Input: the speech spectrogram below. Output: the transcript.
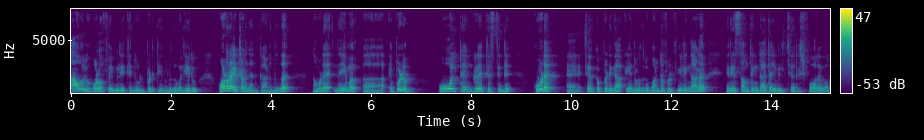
ആ ഒരു ഹോൾ ഓഫ് ഫെയിമിലേക്ക് എന്നെ ഉൾപ്പെടുത്തി എന്നുള്ളത് വലിയൊരു ഓണറായിട്ടാണ് ഞാൻ കാണുന്നത്. നമ്മുടെ നെയ്മ് എപ്പോഴും ഓൾ ടൈം ഗ്രേറ്റസ്റ്റിന്റെ കൂടെ ചേർക്കപ്പെടുക എന്നുള്ളതൊരു വണ്ടർഫുൾ ഫീലിംഗ് ആണ്. It is something that I will cherish forever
